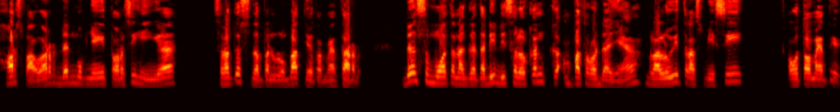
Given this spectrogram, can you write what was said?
horsepower dan mempunyai torsi hingga 184 Nm. Dan semua tenaga tadi disalurkan ke empat rodanya melalui transmisi otomatis.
